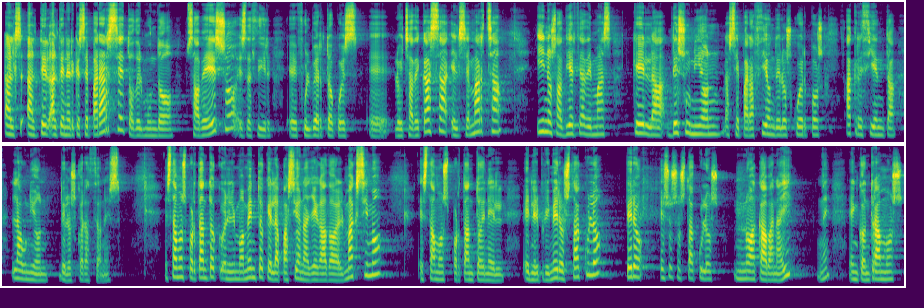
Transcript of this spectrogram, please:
Al, tener que separarse, todo el mundo sabe eso, es decir, eh, Fulberto pues, eh, lo echa de casa, él se marcha y nos advierte además que la desunión, la separación de los cuerpos, acrecienta la unión de los corazones. Estamos, por tanto, en el momento que la pasión ha llegado al máximo, estamos, por tanto, en el, en el primer obstáculo, pero esos obstáculos no acaban ahí. ¿eh? Encontramos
